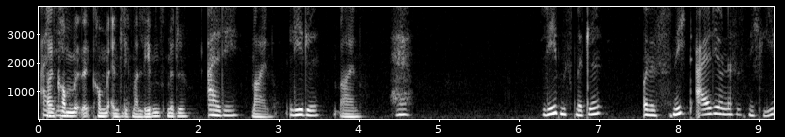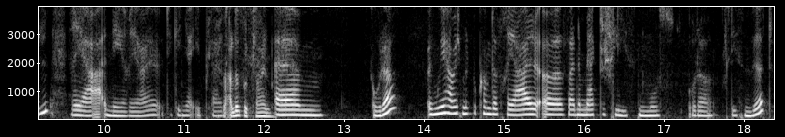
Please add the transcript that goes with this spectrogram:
dann kommen, äh, kommen endlich mal Lebensmittel. Aldi. Nein, Lidl. nein. Hä? Lebensmittel? Und es ist nicht Aldi und es ist nicht Lidl? Real, nee, Real, die gehen ja eh Die sind pleite. alle so klein. Ähm, oder? Irgendwie habe ich mitbekommen, dass Real äh, seine Märkte schließen muss oder schließen wird.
